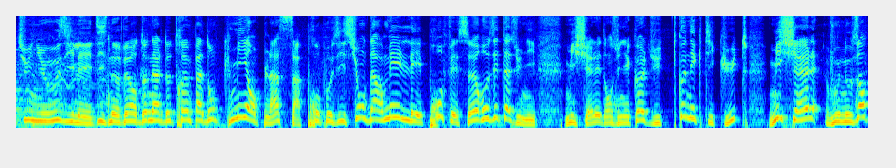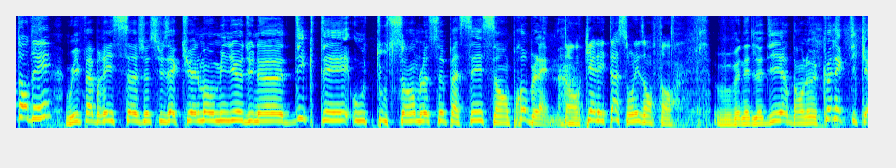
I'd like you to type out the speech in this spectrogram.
Actu News, il est 19h. Donald Trump a donc mis en place sa proposition d'armer les professeurs aux États-Unis. Michel est dans une école du Connecticut. Michel, vous nous entendez? Oui Fabrice, je suis actuellement au milieu d'une dictée où tout semble se passer sans problème. Dans quel état sont les enfants? Vous venez de le dire, dans le Connecticut.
